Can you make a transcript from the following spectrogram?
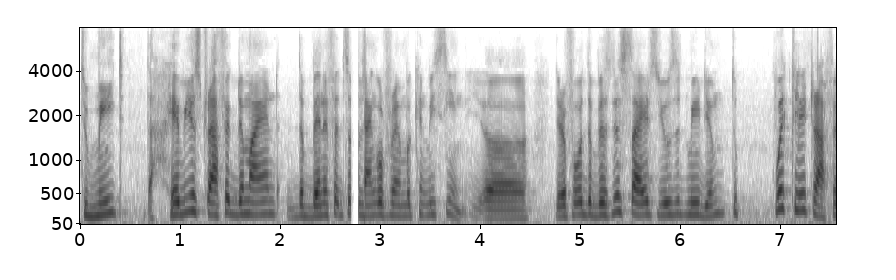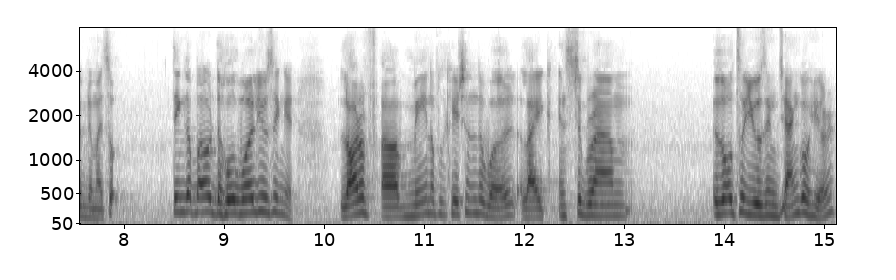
to meet the heaviest traffic demand, the benefits of Django framework can be seen. Uh, therefore, the business sites use it medium to quickly traffic demand. So think about the whole world using it. A lot of uh, main applications in the world, like Instagram, is also using Django here.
